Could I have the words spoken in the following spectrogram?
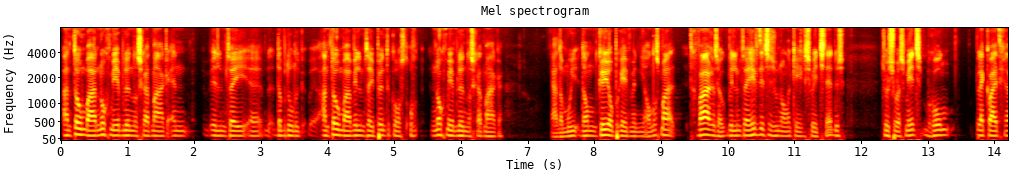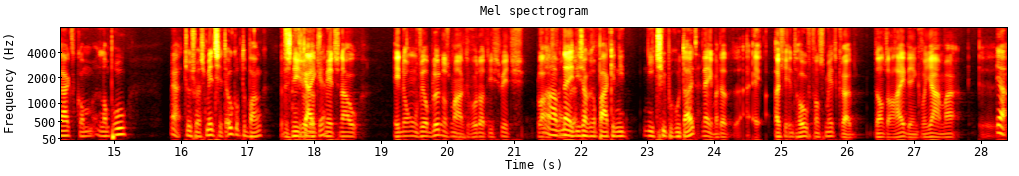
aantoonbaar nog meer blunders gaat maken. En Willem II, eh, dat bedoel ik, aantoonbaar Willem II punten kost. Of nog meer blunders gaat maken. Ja, dan, moet je, dan kun je op een gegeven moment niet anders. Maar het gevaar is ook, Willem II heeft dit seizoen al een keer geswitcht. Hè? Dus Joshua Smits begon, plek kwijtgeraakt, kwam Lamproe. Ja, Joshua Smits zit ook op de bank. Het is niet zo kijken. dat Smits nou enorm veel blunders maakte voordat die switch plaatsvond. Nou, nee, hè? die zag er een paar keer niet, niet super goed uit. Nee, maar dat, eh, als je in het hoofd van Smits kruipt, dan zal hij denken van ja, maar eh, Ja.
